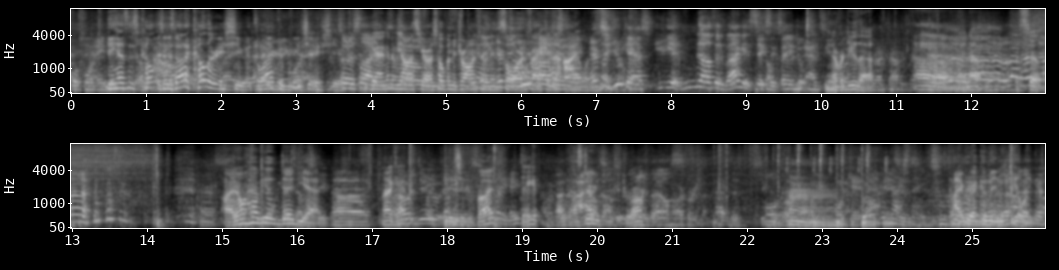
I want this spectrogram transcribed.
four four eight. He has his color. So It's not a color issue. It's a lack of creature issue. So it's like. Yeah, I'm gonna be honest here. I was hoping to draw into an Everything Insular you Infect and cast- an Island. Everything you cast, you get nothing, but I get six six angels. You never do that. Oh, I know. But still. I don't have you dead yet. Uh, Okay. Did you provide? Take it. Pastor. Draw. okay, okay. I recommend killing it.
